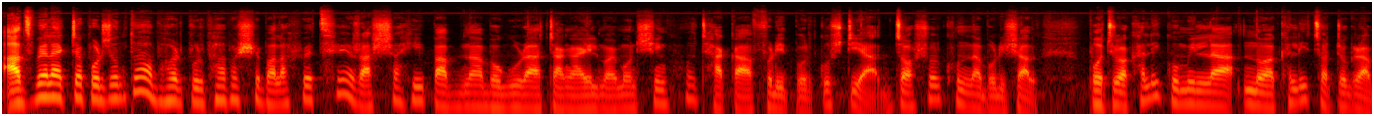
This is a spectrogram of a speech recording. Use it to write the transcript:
আজ বেলা একটা পর্যন্ত আবহাওয়ার পূর্বাভাসে বলা হয়েছে, রাজশাহী, পাবনা, বগুড়া, টাঙ্গাইল, ময়মনসিংহ, ঢাকা, ফরিদপুর, কুষ্টিয়া, যশোর, খুলনা, বরিশাল, পটুয়াখালী, কুমিল্লা, নোয়াখালী, চট্টগ্রাম,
